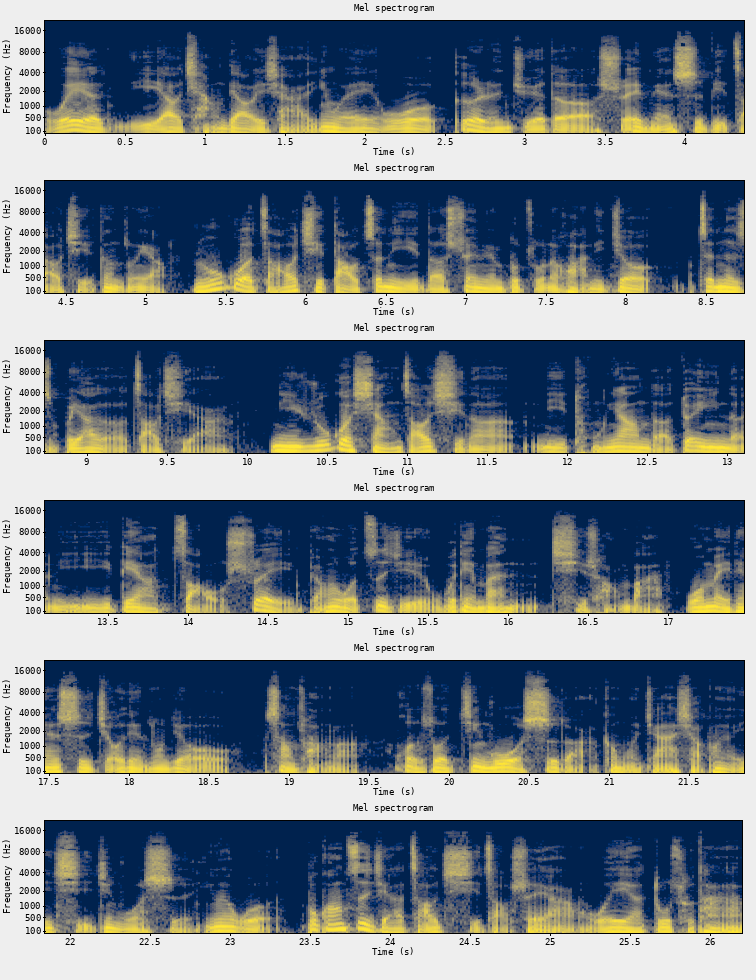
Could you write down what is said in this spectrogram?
我也也要强调一下，因为我个人觉得睡眠是比早起更重要。如果早起导致你的睡眠不足的话，你就真的是不要早起啊！你如果想早起呢，你同样的对应的，你一定要早睡。比方说我自己五点半起床吧，我每天是九点钟就上床了。或者说进卧室的，跟我家小朋友一起进卧室，因为我不光自己要早起早睡啊，我也要督促他，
